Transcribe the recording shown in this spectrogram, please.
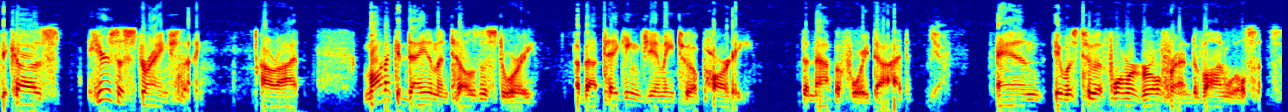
because here's a strange thing. All right, Monika Dannemann tells a story about taking Jimmy to a party the night before he died. Yeah. and it was to a former girlfriend, Devon Wilson's,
